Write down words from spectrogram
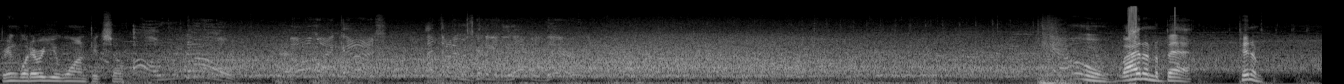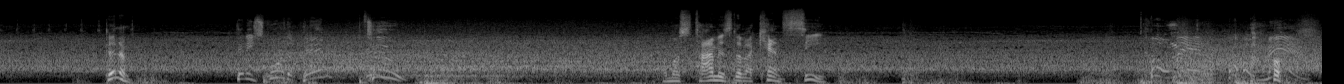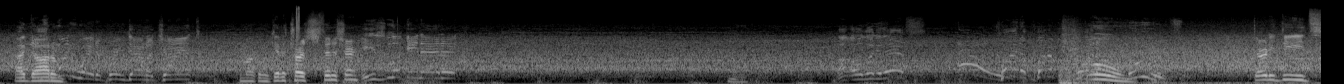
Bring whatever you want, Big Show. Oh no! Oh my gosh. I thought he was going to get leveled there. Oh, Right on the bat. Pin him. Pin him. Can he score the pin? Two. How much time is left? I can't see. Oh, I got him. That's One way to bring down a giant. Come on, can we get a charge finisher? He's looking at it. Hmm. Uh-oh, look at this. Oh. Trying to put him. Boom. Moves. Dirty deeds.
